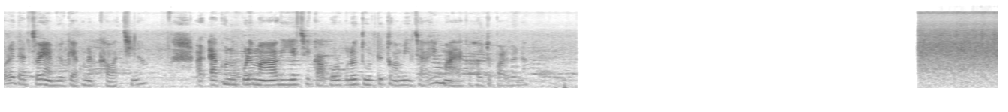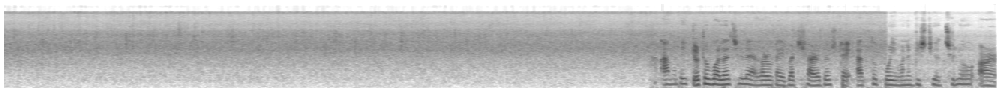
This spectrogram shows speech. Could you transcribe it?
করে দ্যাটস ওয়াই আমি ওকে এখন আর খাওয়াচ্ছি না। আর এখন উপরে মা গিয়েছে কাপড়গুলো তুলতে, তো আমি যাই, মা একা হয়তো পারবে না। আমাদের টোটো বলা ছিল এগারোটায় বাট সাড়ে দশটায় এত পরিমাণে বৃষ্টি হচ্ছিল আর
